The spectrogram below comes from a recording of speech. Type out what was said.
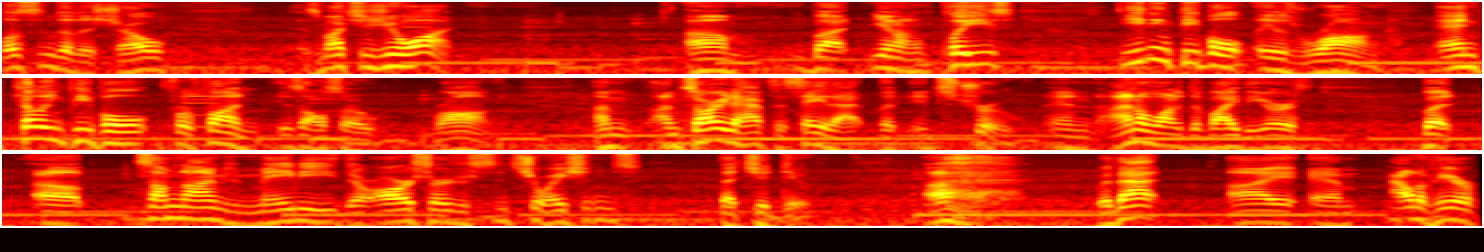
listen to the show as much as you want. Um, but, you know, please, eating people is wrong. And killing people for fun is also wrong. I'm, I'm sorry to have to say that, but it's true. And I don't want to divide the earth. Uh, sometimes maybe there are certain situations that you do. Uh, with that, I am out of here.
